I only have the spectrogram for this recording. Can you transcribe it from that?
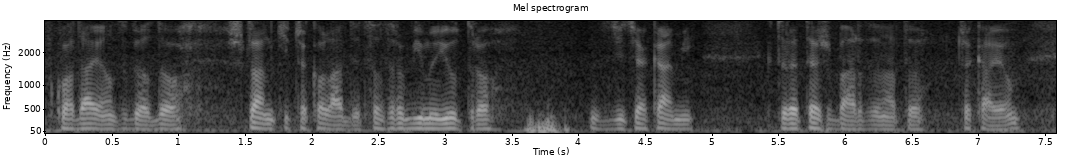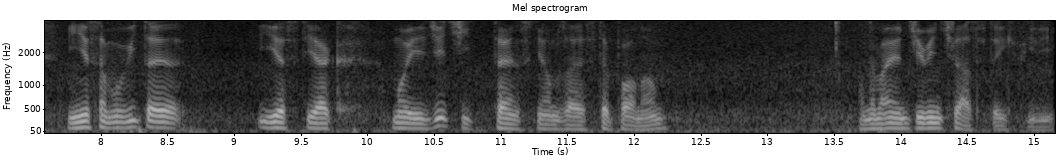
wkładając go do szklanki czekolady, co zrobimy jutro z dzieciakami, które też bardzo na to czekają. I niesamowite jest, jak moje dzieci tęsknią za Esteponą. One mają 9 lat w tej chwili.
